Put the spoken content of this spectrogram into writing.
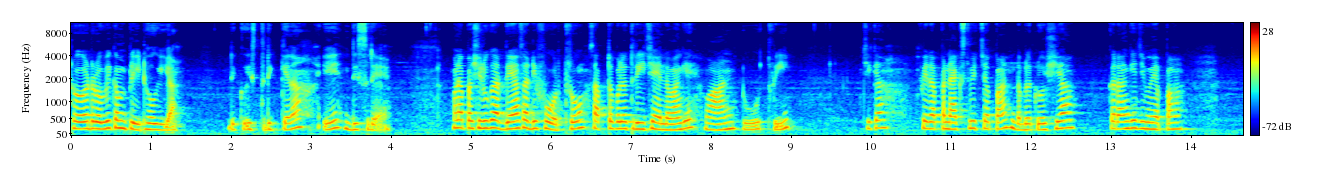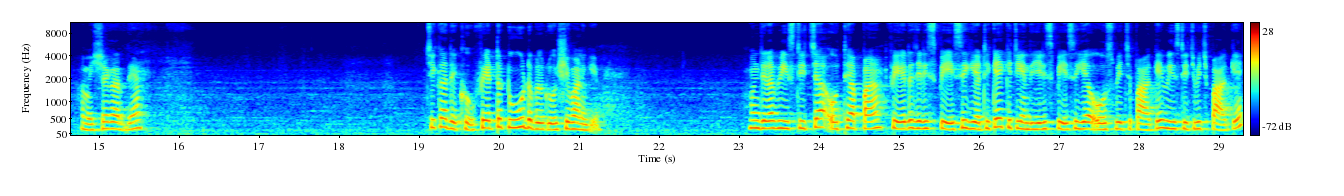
ਥਰਡ ਰੋ ਵੀ ਕੰਪਲੀਟ ਹੋ ਗਈ ਆ ਦੇਖੋ ਇਸ ਤਰੀਕੇ ਨਾਲ ਇਹ ਦਿਸ ਰਿਹਾ ਹੈ। ਹੁਣ ਆਪਾਂ ਸ਼ੁਰੂ ਕਰਦੇ ਹਾਂ ਸਾਡੀ ਫੋਰਥ ਰੋ ਸਭ ਤੋਂ ਪਹਿਲਾਂ 3 ਚੇਨ ਲਵਾਂਗੇ। 1 2 3 ਠੀਕ ਆ? ਫਿਰ ਆਪਾਂ ਨੈਕਸਟ ਵਿੱਚ ਆਪਾਂ ਡਬਲ ਕਰੋਸ਼ੀਆ ਕਰਾਂਗੇ, ਜਿਵੇਂ ਆਪਾਂ ਹਮੇਸ਼ਾ ਕਰਦੇ ਹਾਂ। ਠੀਕ ਆ, ਦੇਖੋ, ਫਿਰ ਤੋਂ 2 ਡਬਲ ਕਰੋਸ਼ੀਆ ਬਣ ਗਏ। ਹੁਣ ਜਿਹੜਾ ਵੀ ਸਟਿਚ ਆ, ਉੱਥੇ ਆਪਾਂ ਫਿਰ ਜਿਹੜੀ ਸਪੇਸ ਹੈਗੀ ਆ, ਠੀਕ ਹੈ, ਇੱਕ ਚੇਨ ਦੀ ਜਿਹੜੀ ਸਪੇਸ ਹੈਗੀ ਆ, ਉਸ ਵਿੱਚ ਪਾ ਕੇ ਵੀ ਸਟਿਚ ਵਿੱਚ ਪਾ ਕੇ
